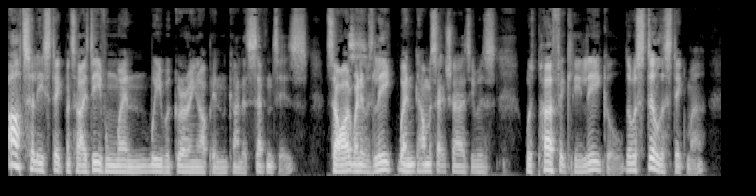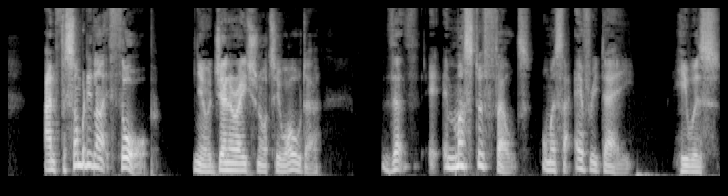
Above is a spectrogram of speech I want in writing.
utterly stigmatized, even when we were growing up in kind of seventies. So when it was le- when homosexuality was was perfectly legal, there was still the stigma. And for somebody like Thorpe, you know, a generation or two older, that it must have felt almost like every day he was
